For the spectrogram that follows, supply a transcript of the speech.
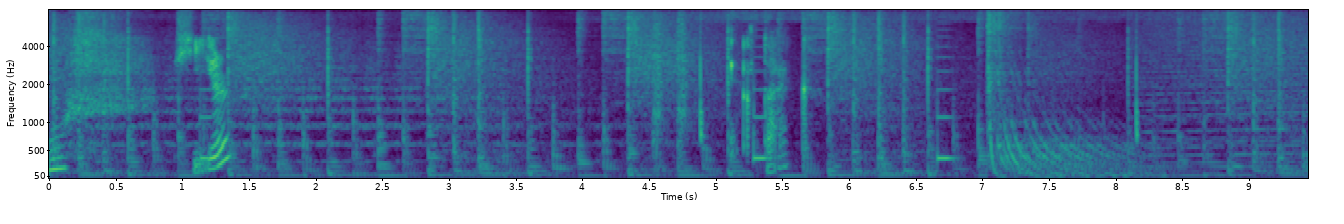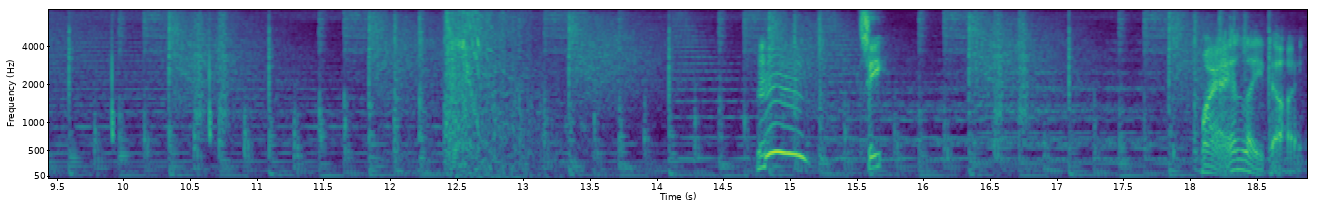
Move here. Attack. Hmm see? My ally died.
